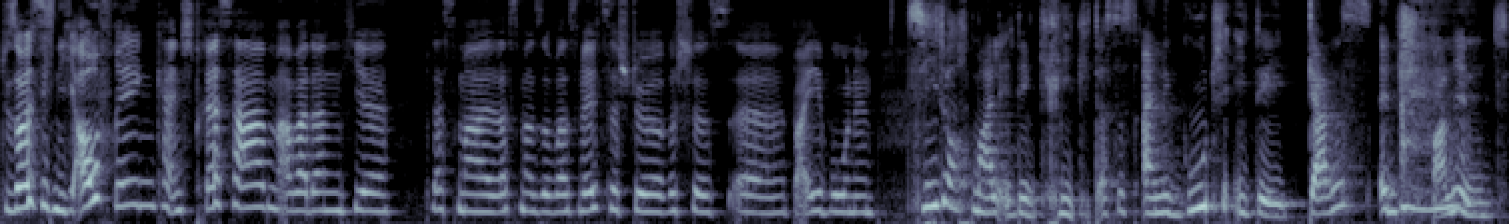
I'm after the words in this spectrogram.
du sollst dich nicht aufregen, keinen Stress haben, aber dann hier, lass mal, lass mal sowas Weltzerstörerisches äh, beiwohnen. Zieh doch mal in den Krieg. Das ist eine gute Idee. Ganz entspannend.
